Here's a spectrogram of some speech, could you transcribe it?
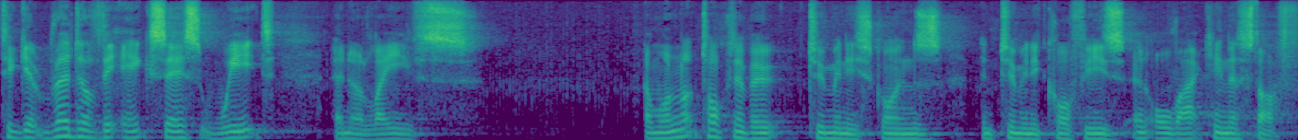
to get rid of the excess weight in our lives. And we're not talking about too many scones and too many coffees and all that kind of stuff,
